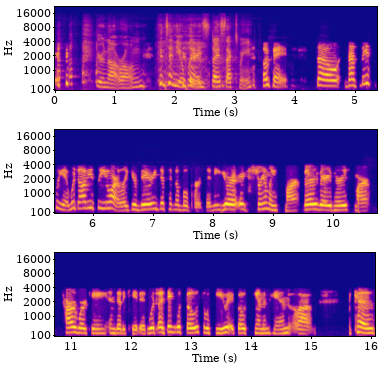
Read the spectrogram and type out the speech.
You're not wrong. Continue, please. Dissect me. Okay. So that's basically it, which obviously you are. Like, you're a very dependable person. You're extremely smart, very, very, very smart hardworking and dedicated, which I think with those, with you, it goes hand in hand um, because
